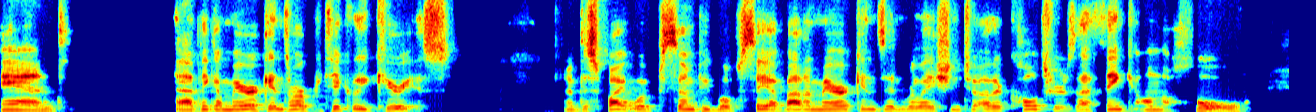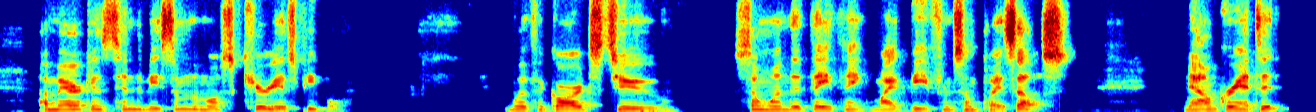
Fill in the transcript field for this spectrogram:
And i think americans are particularly curious. And despite what some people say about Americans in relation to other cultures, I think on the whole, Americans tend to be some of the most curious people with regards to someone that they think might be from someplace else. Now, granted,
